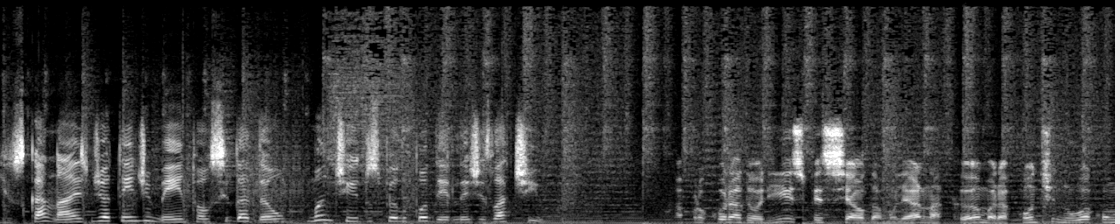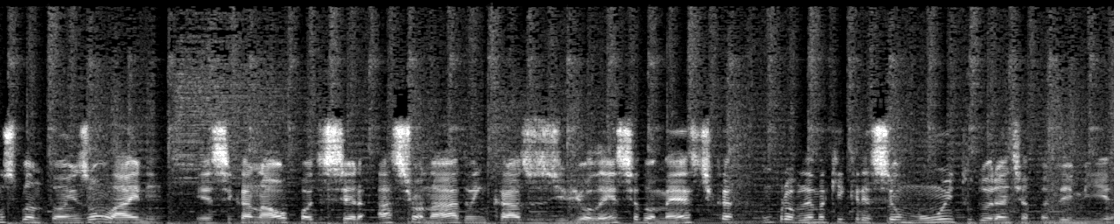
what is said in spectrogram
e os canais de atendimento ao cidadão mantidos pelo Poder Legislativo. A Procuradoria Especial da Mulher na Câmara continua com os plantões online. Esse canal pode ser acionado em casos de violência doméstica, um problema que cresceu muito durante a pandemia.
